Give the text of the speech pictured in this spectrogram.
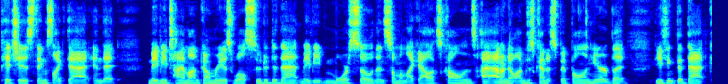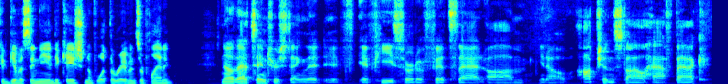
pitches, things like that, and that maybe Ty Montgomery is well suited to that, maybe more so than someone like Alex Collins. I, I don't know. I'm just kind of spitballing here, but do you think that that could give us any indication of what the Ravens are planning? No, that's interesting. That if if he sort of fits that um, you know option style halfback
